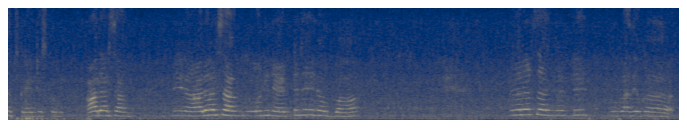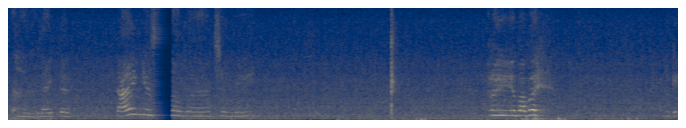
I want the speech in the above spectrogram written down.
సబ్స్క్రైబ్ చేసుకోండి ఆర్ఆర్ సాంగ్ నేను ఆర్ఆర్ సాంగ్ నేను ఎట్ట చేయను అబ్బా ఆర్ఆర్ సాంగ్ అంటే ఒక అది ఒక like that thank you so much అండి. అయ్యే బాబాయ్ okay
